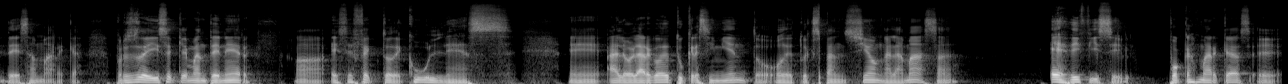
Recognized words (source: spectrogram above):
de esa marca. Por eso se dice que mantener ah, ese efecto de coolness eh, a lo largo de tu crecimiento o de tu expansión a la masa es difícil. Pocas marcas eh,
